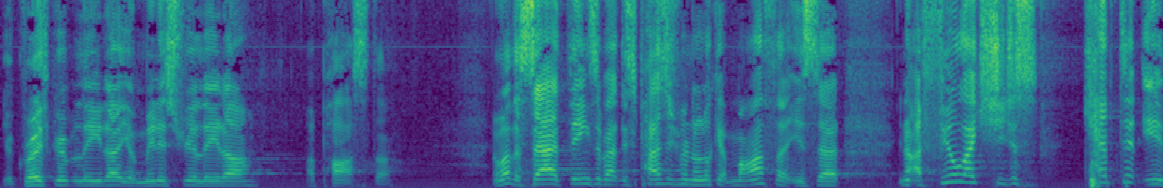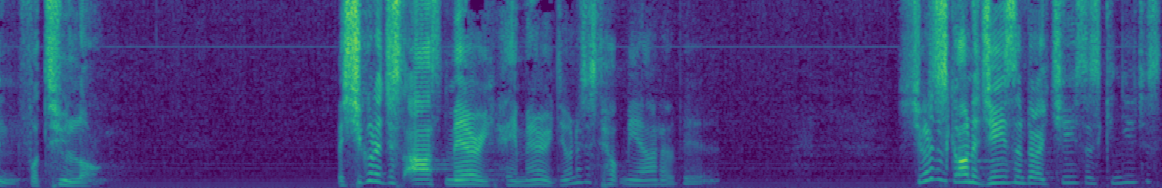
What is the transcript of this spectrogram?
your growth group leader, your ministry leader, a pastor. And one of the sad things about this passage when I look at Martha is that, you know, I feel like she just kept it in for too long. But she could have just asked Mary, hey, Mary, do you want to just help me out a bit? She could have just gone to Jesus and be like, Jesus, can you just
